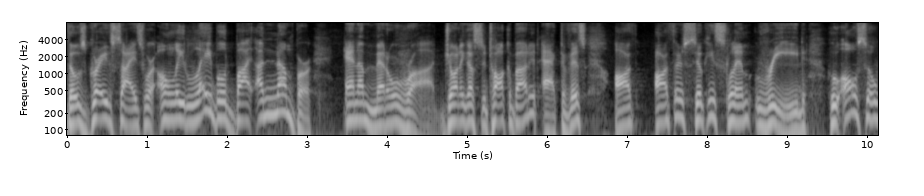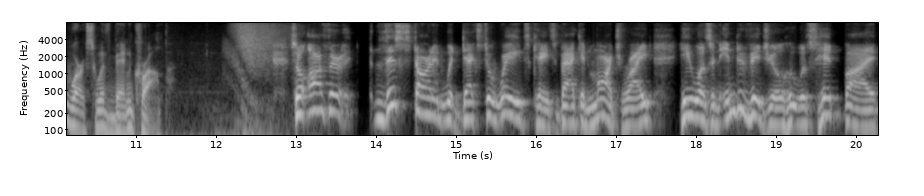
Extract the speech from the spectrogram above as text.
those grave sites were only labeled by a number and a metal rod. Joining us to talk about it, activist Arthur Silky Slim Reed, who also works with Ben Crump. So, Arthur, this started with Dexter Wade's case back in March, right? He was an individual who was hit by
